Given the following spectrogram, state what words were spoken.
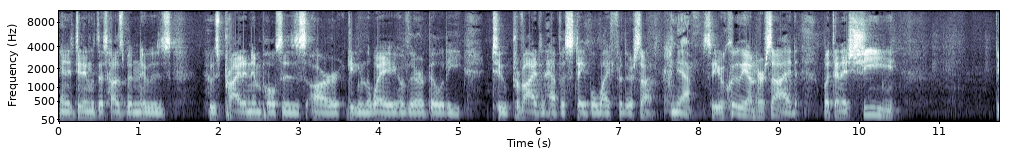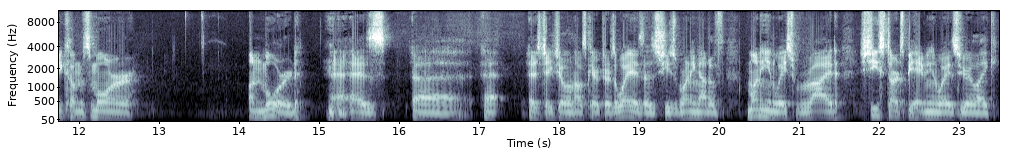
and is dealing with this husband who's whose pride and impulses are getting in the way of their ability to provide and have a stable life for their son. yeah So you're clearly on her side, but then as she becomes more unmoored Mm-hmm. as uh, uh, as Jake Gyllenhaal's character is away, is as she's running out of money and ways to provide, she starts behaving in ways where you're like,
